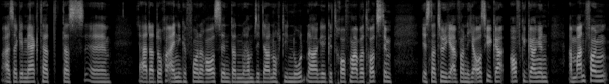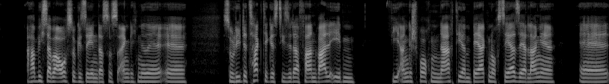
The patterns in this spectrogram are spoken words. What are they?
als er gemerkt hat, dass äh, ja da doch einige vorne raus sind, dann haben sie da noch die Notnage getroffen. Aber trotzdem ist natürlich einfach nicht aufgegangen. Am Anfang habe ich es aber auch so gesehen, dass es eigentlich eine äh, solide Taktik ist, die sie da fahren, weil eben, wie angesprochen, nach dir am Berg noch sehr, sehr lange äh,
